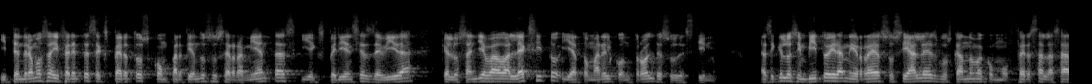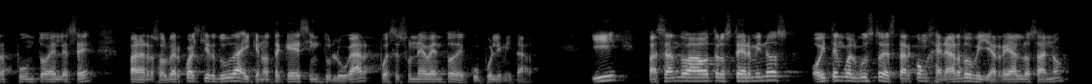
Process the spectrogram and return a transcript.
y tendremos a diferentes expertos compartiendo sus herramientas y experiencias de vida que los han llevado al éxito y a tomar el control de su destino. Así que los invito a ir a mis redes sociales buscándome como fersalazar.lc para resolver cualquier duda y que no te quedes sin tu lugar, pues es un evento de cupo limitado. Y pasando a otros términos, hoy tengo el gusto de estar con Gerardo Villarreal Lozano,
